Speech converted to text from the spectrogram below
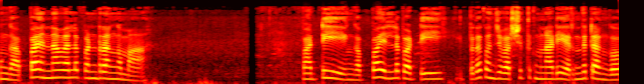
உங்கள் அப்பா என்ன வேலை பண்ணுறாங்கம்மா பாட்டி எங்கள் அப்பா இல்லை பாட்டி. இப்போ தான் கொஞ்சம் வருஷத்துக்கு முன்னாடி இறந்துட்டாங்கோ.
